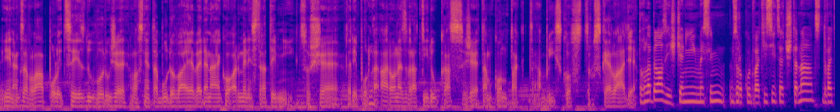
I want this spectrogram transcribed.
jinak zavolá policii z důvodu, že vlastně ta budova je vedena jako administrativní, což je tedy podle Aro nezvratný důkaz, že je tam kontakt a blízkost ruské vládě. Tohle byla zjištění, myslím, z roku 2014, 2015,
